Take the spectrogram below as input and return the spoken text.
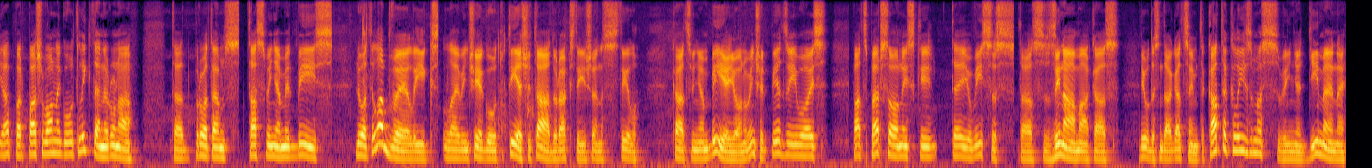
Ja par pašu Vanegūtu likteni runā, tad, protams, tas viņam ir bijis ļoti labvēlīgs, lai viņš iegūtu tieši tādu rakstīšanas stilu, kāds viņam bija. Jo nu, viņš ir piedzīvojis pats personiski teju visas tās zināmākās 20. gadsimta kataklizmas, viņa ģimene,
